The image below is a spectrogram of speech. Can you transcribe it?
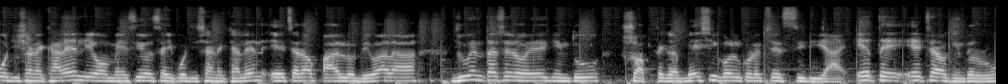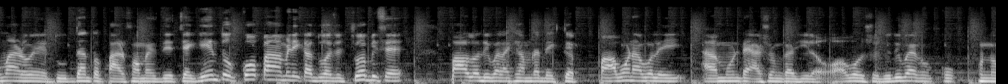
পজিশনে খেলেন, লিও মেসিও সেই পজিশনে খেলেন। এছাড়াও পার্লো দিওয়ালা, জুভেন্টাসের হয়ে কিন্তু সব থেকে বেশি গোল করেছে সিরিয়া এতে, এছাড়াও কিন্তু রুমার হয়ে দুর্দান্ত পারফরমেন্স দিচ্ছে কিন্তু কোপা আমেরিকা দু হাজার চব্বিশে পাওলো দিবালাকে আমরা দেখতে পাবো না বলেই এমনটাই আশঙ্কা ছিল। অবশ্য যদিও বা কোনো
